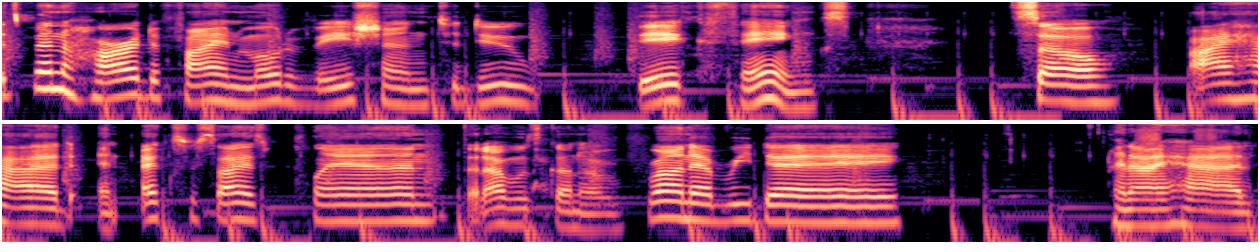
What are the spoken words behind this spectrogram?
It's been hard to find motivation to do big things. So, I had an exercise plan that I was gonna run every day and I had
